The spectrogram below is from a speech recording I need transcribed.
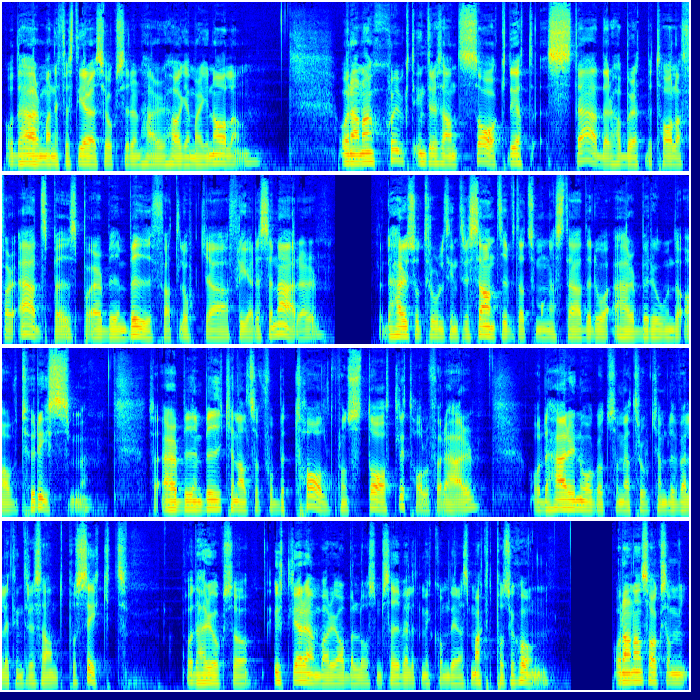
Och det här manifesterar sig också i den här höga marginalen. Och en annan sjukt intressant sak det är att städer har börjat betala för AdSpace på Airbnb för att locka fler resenärer. Det här är så otroligt intressant givet att så många städer då är beroende av turism. Så Airbnb kan alltså få betalt från statligt håll för det här. Och det här är något som jag tror kan bli väldigt intressant på sikt. Och det här är också ytterligare en variabel då som säger väldigt mycket om deras maktposition. Och en annan sak som,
